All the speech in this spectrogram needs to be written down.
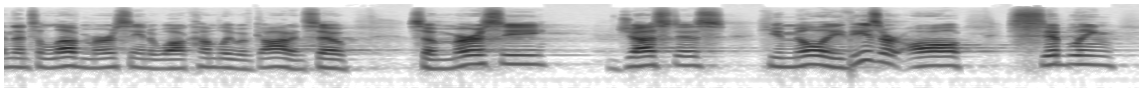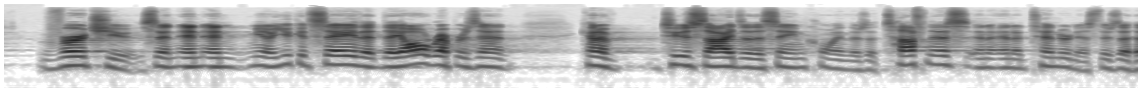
and then to love mercy and to walk humbly with God. And so, so mercy, justice, humility, these are all sibling virtues. And, and, and you know, you could say that they all represent kind of two sides of the same coin. There's a toughness and a, and a tenderness. There's a,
